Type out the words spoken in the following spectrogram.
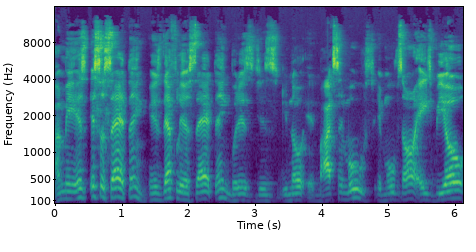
I mean, it's it's a sad thing. It's definitely a sad thing, but it's just you know, it, boxing moves. It moves on. HBO,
